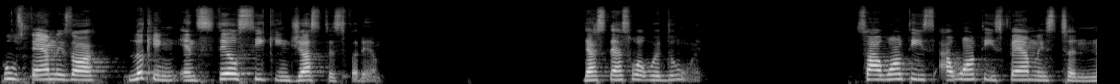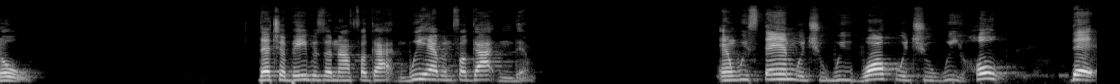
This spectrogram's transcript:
whose families are looking and still seeking justice for them. That's that's what we're doing. So I want these I want these families to know that your babies are not forgotten. We haven't forgotten them. And we stand with you. We walk with you. We hope that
